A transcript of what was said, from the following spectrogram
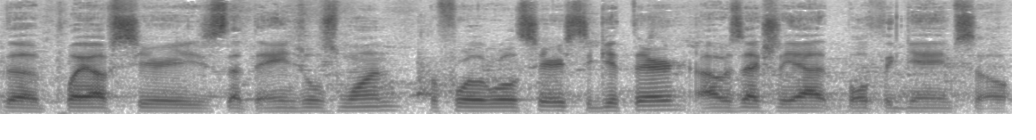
the playoff series that the Angels won before the World Series to get there. I was actually at both the games, so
